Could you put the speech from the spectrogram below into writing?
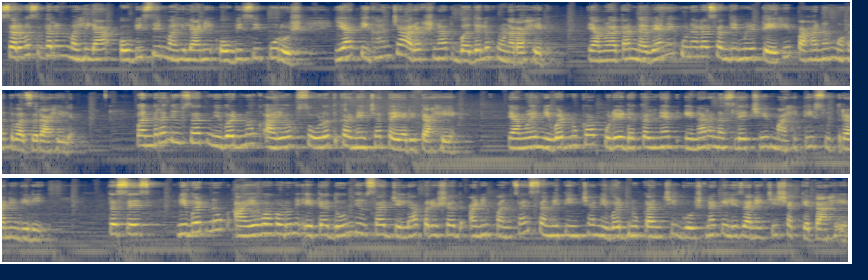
सर्वसाधारण महिला ओबीसी महिला आणि ओबीसी पुरुष या तिघांच्या आरक्षणात बदल होणार आहेत. त्यामुळे आता नव्याने कुणाला संधी मिळते हे पाहणं महत्त्वाचं राहील. पंधरा दिवसात निवडणूक आयोग सोडत करण्याच्या तयारीत आहे. त्यामुळे निवडणुका पुढे ढकलण्यात येणार नसल्याची माहिती सूत्रांनी दिली. तसेच निवडणूक आयोगाकडून येत्या दोन दिवसात जिल्हा परिषद आणि पंचायत समितींच्या निवडणुकांची घोषणा केली जाण्याची शक्यता आहे.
